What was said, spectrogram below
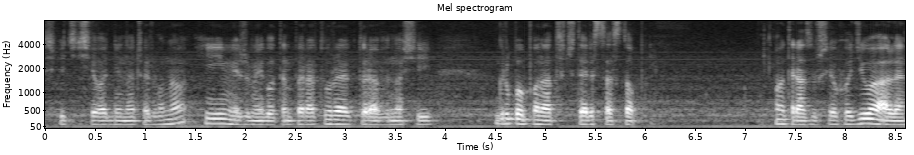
Świeci się ładnie na czerwono i mierzymy jego temperaturę, która wynosi grubo ponad 400 stopni. No teraz już się uchodziła, ale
